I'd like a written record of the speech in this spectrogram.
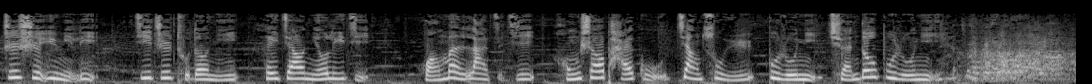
芝士玉米粒，鸡汁土豆泥，黑椒牛里脊，黄焖辣子鸡，红烧排骨酱醋鱼，不如你，全都不如你。”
